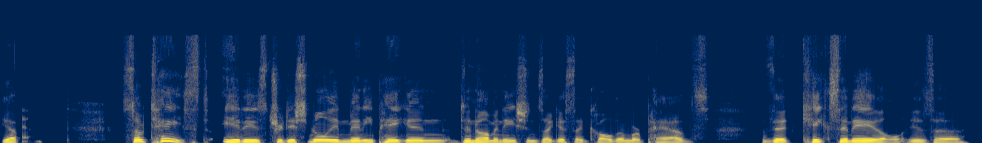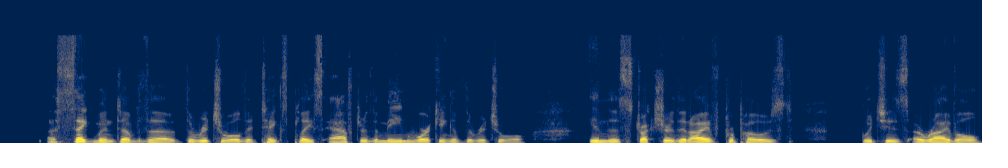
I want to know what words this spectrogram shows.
Yep. Yeah. So, taste. It is traditional in many pagan denominations, I guess I'd call them, or paths, that cakes and ale is a a segment of the the ritual that takes place after the main working of the ritual in the structure that I've proposed, which is arrival,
